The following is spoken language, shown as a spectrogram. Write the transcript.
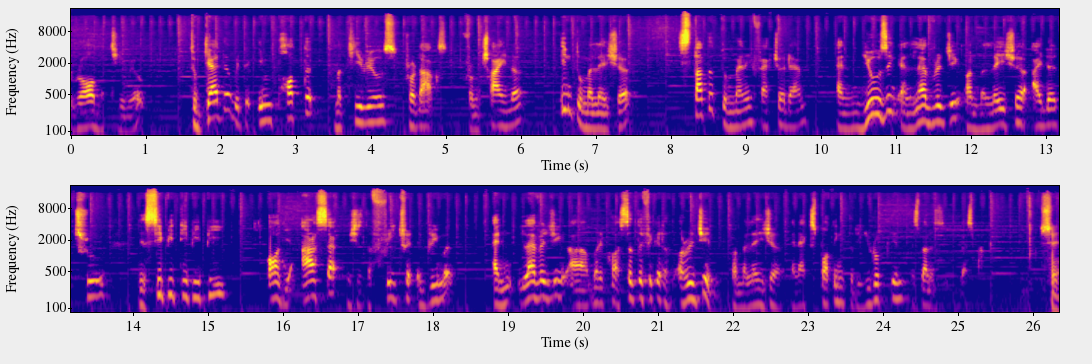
raw material together with the imported materials, products from China into Malaysia, started to manufacture them and using and leveraging on Malaysia either through the CPTPP or the RCEP, which is the Free Trade Agreement, and leveraging uh, what they call a certificate of origin from Malaysia and exporting to the European as well as the US market. 是，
